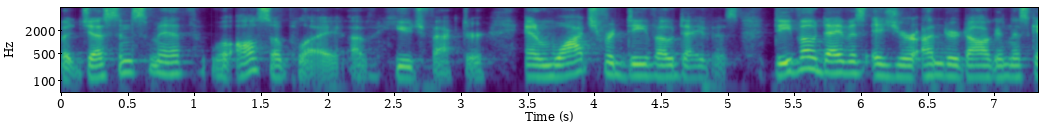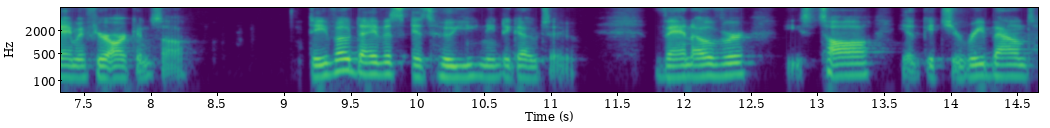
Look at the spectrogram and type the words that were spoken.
but Justin Smith will also play a huge factor. And watch for Devo Davis. Devo Davis is your underdog in this game if you're Arkansas. Devo Davis is who you need to go to. Vanover, he's tall. He'll get you rebounds,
